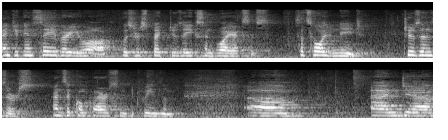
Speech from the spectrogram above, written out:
and you can say where you are with respect to the x and y axis. That's all you need. Two sensors and the comparison between them. Um, and um,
